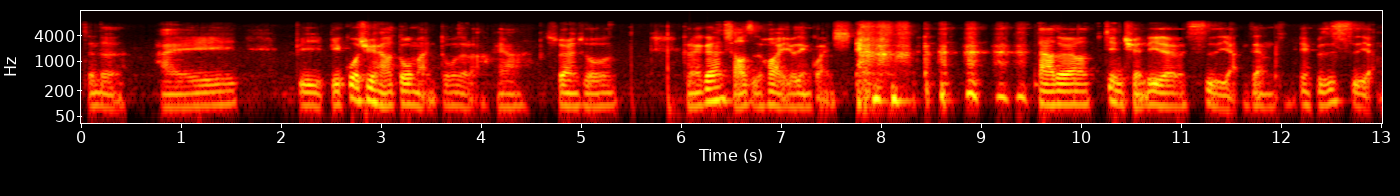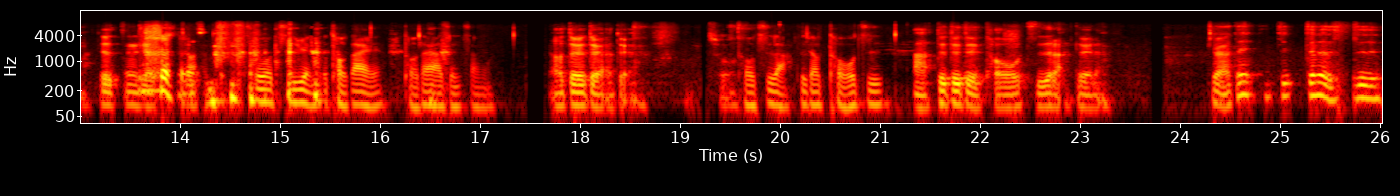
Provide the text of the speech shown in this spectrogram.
真的还比比过去还要多蛮多的啦。哎呀，虽然说可能跟少子化也有点关系，大家都要尽全力的饲养这样子，也不是饲养啊，就真的叫 叫什么？所有资源都投在投在他身上了，哦，对对啊，对啊，没错。投资啊，这叫投资。啊，对对对，投资啦，对了，对啊，但这真的是，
